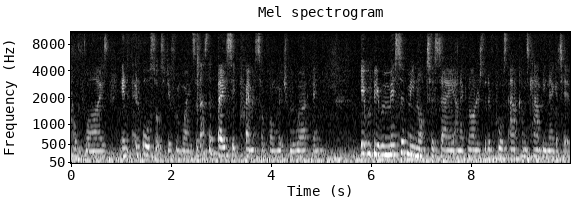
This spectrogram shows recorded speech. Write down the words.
health-wise, in, in all sorts of different ways. So that's the basic premise upon which we're working. It would be remiss of me not to say and acknowledge that, of course, outcomes can be negative,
